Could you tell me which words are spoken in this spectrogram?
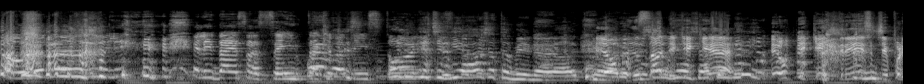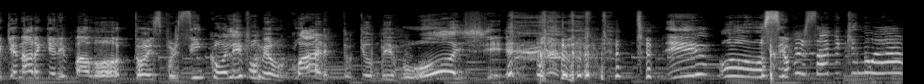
Não, o Logan, ele, ele dá essa senta que vai ter o história. limite viaja também, né? Tem Eu, sabe o que, que é? também. Eu fiquei triste porque na hora que ele falou 2 por 5, eu olhei pro meu quarto que eu vivo hoje. e o, o Silver sabe que não é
